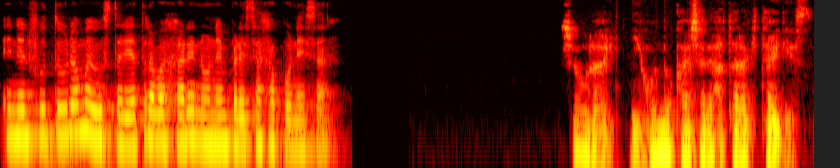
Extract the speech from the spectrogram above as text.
En el futuro me gustaría trabajar en una empresa japonesa. 将来、日本の会社で働きたいです。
